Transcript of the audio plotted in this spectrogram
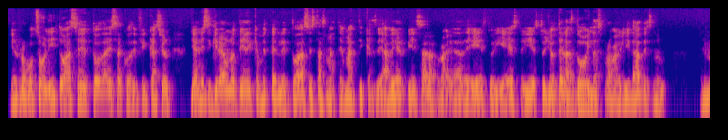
Y el robot solito hace toda esa codificación. Ya ni siquiera uno tiene que meterle todas estas matemáticas de, a ver, piensa la probabilidad de esto y esto y esto. Yo te las doy las probabilidades, ¿no? El,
